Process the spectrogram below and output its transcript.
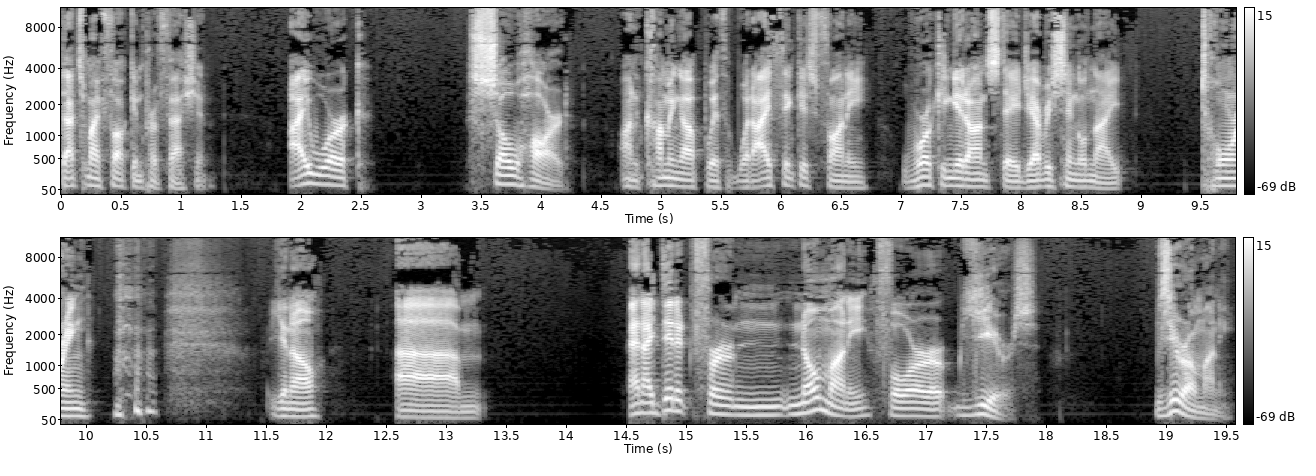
That's my fucking profession. I work so hard on coming up with what I think is funny, working it on stage every single night, touring, you know. Um, and I did it for no money for years, zero money.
